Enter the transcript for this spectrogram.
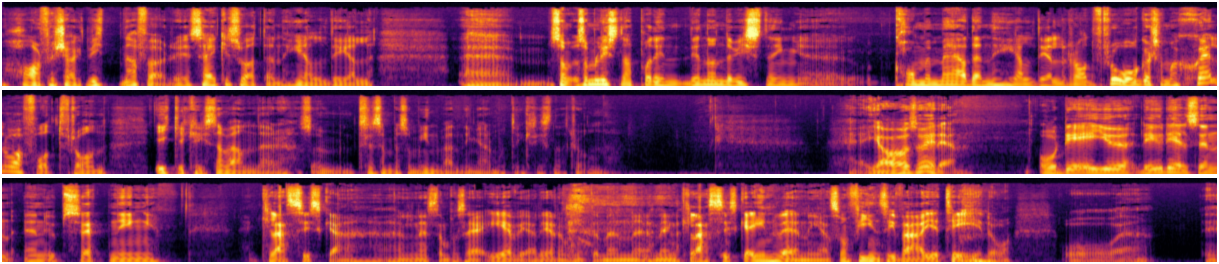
har försökt vittna för? Det är säkert så att en hel del som, som lyssnat på din, din undervisning eh, kommer med en hel del rad frågor som man själv har fått från icke-kristna vänner, som, till exempel som invändningar mot den kristna tron. Ja, så är det. Och det är ju, det är ju dels en, en uppsättning klassiska, nästan på att säga eviga, det är de inte, men, men klassiska invändningar som finns i varje tid och, och, eh,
